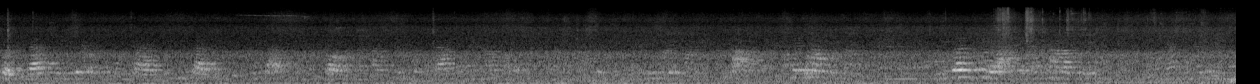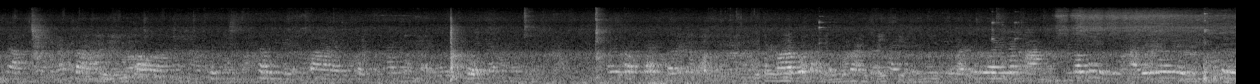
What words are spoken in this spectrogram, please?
ส่วนด้านนี้จะเป็นการที่การที่การก่อนนะคะซึ่งทางด้านนะคะค่ะเช่นว่าเรื่องขยายนะคะจากนักการเมืองก่อนนะคะซึ่งท่านเป็นฝ่ายคนให้กำเนิดส่วนนะคะให้เขาแต่งตั้งว่ารูปแบบของการใช้เสียงมาช่วยนะคะ ก็มีสินค้าได้เรื่อยๆคือ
